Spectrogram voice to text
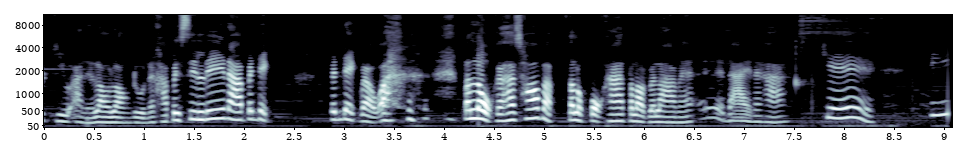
สกิลอะเดี๋ยวเราลองดูนะคะ เป็นซีรีส์นะเป็นเด็ก เป็นเด็กแบบว่า ตลกอะคะชอบแบบตลกโปกฮาตลอดเวลาไหมเออได้นะคะโอเค นี่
